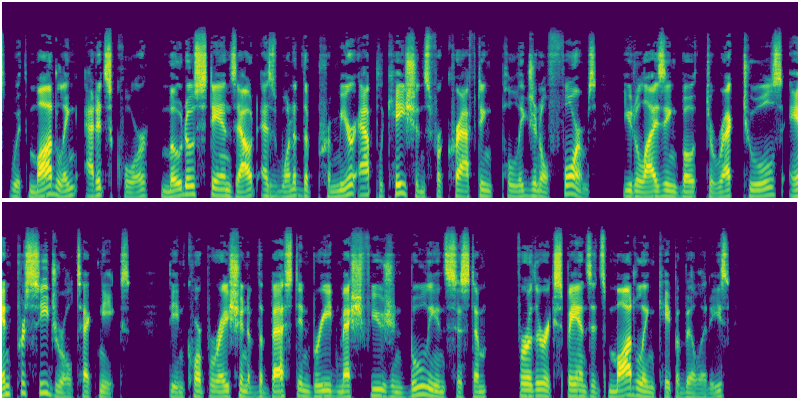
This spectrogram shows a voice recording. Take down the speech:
With modeling at its core, Modo stands out as one of the premier applications for crafting polygonal forms, utilizing both direct tools and procedural techniques. The incorporation of the best in breed Mesh Fusion Boolean system further expands its modeling capabilities.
